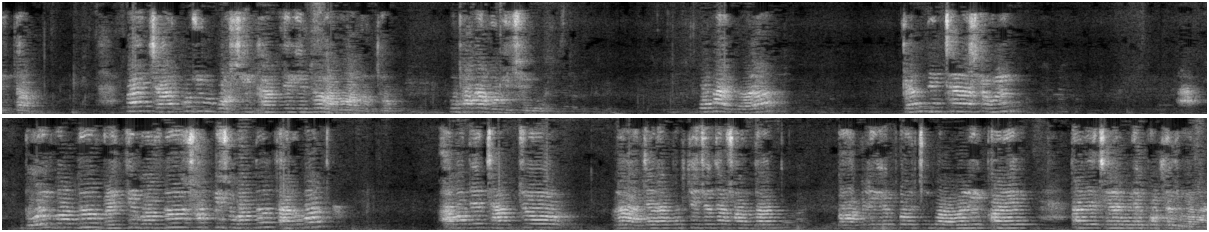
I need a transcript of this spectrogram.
দিতাম। প্রায় চার কোটির উপর শিক্ষার্থী কিন্তু লাভবান হতো উপকারভোগী ছিল। কোথায় কেন দিচ্ছে না সেগুলি বই বন্ধ, বৃত্তি বন্ধ, সবকিছু বন্ধ তার উপর আমাদের ছাত্ররা, যারা মুক্তিযোদ্ধা সন্তান বা আওয়ামী পরিচিত আওয়ামী লীগ করে, তাদের ছেলে মেয়ে পড়তে দেবে না।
